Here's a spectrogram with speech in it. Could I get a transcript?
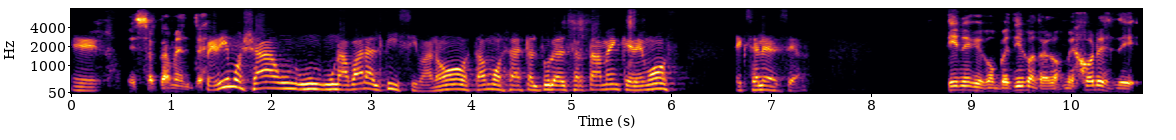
eh, Exactamente. pedimos ya un- un- una vara altísima, ¿no? Estamos ya a esta altura del certamen, queremos excelencia. Tiene que competir contra los mejores de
